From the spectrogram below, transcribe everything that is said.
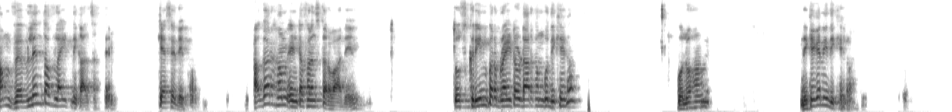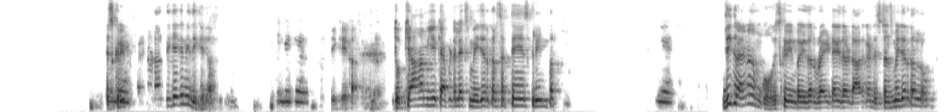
हम वेवलेंथ ऑफ़ लाइट निकाल सकते हैं। कैसे देखो? अगर हम इंटरफेरेंस करवा दें तो स्क्रीन पर ब्राइट और डार्क हमको दिखेगा? बोलो हाँ। दिखेगा नहीं दिखेगा? स्क्रीन पर दिखेगा नहीं दिखेगा? दिखेगा। दिखेगा। तो क्या हम ये कैपिटल एक्स मेजर कर सकते हैं स्क्रीन पर? Yes. दिख रहा है ना हमको? स्क्रीन पर इधर ब्राइट है इधर डार्क है डिस्टेंस मेजर कर लो।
